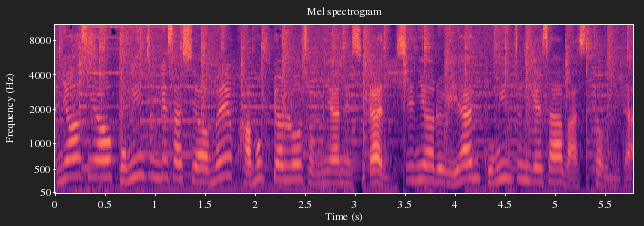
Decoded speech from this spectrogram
안녕하세요. 공인중개사 시험을 과목별로 정리하는 시간, 시니어를 위한 공인중개사 마스터입니다.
